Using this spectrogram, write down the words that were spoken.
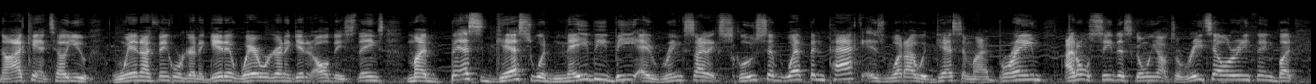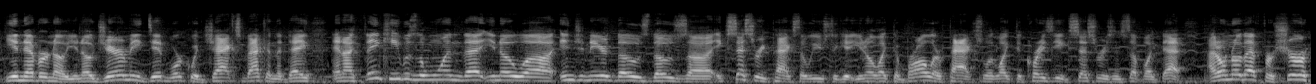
Now, I can't tell you when I think we're going to get it, where we're going to get it, all these things. My best guess would maybe be a ringside exclusive weapon pack is what I would guess in my brain. I don't see this going out to retail or anything, but you never know. You know, Jeremy did work with Jakks back in the day, and I think he was the one that, you know, uh, engineered those those uh, accessory packs that we used to get, you know, like the Brawler packs with like the crazy accessories and stuff like that. I don't know that for sure,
